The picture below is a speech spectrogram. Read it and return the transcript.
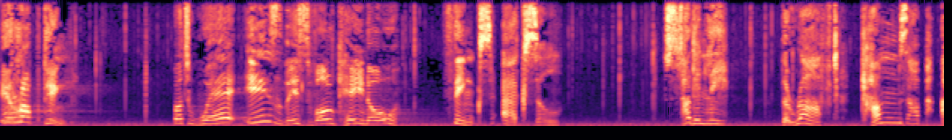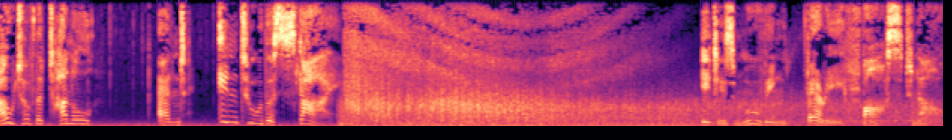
erupting. But where is this volcano? thinks Axel. Suddenly, the raft comes up out of the tunnel and into the sky. It is moving very fast now.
